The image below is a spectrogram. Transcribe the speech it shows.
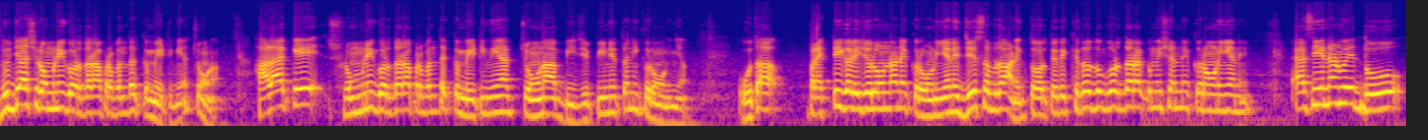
ਦੂਜਾ, ਸ਼੍ਰੋਮਣੀ ਗੁਰਦੁਆਰਾ ਪ੍ਰਬੰਧਕ ਕਮੇਟੀ ਦੀਆਂ ਚੋਣਾਂ। ਹਾਲਾਂਕਿ ਸ਼੍ਰੋਮਣੀ ਗੁਰਦੁਆਰਾ ਪ੍ਰਬੰਧਕ ਕਮੇਟੀ ਦੀਆਂ ਚੋਣਾਂ ਬੀਜੇਪੀ ਨੇ ਤਾਂ ਨਹੀਂ ਕਰਾਉਣੀਆਂ। ਉਹ ਤਾਂ ਪ੍ਰੈਕਟੀਕਲੀ ਜਦੋਂ ਉਹਨਾਂ ਨੇ ਕਰਾਉਣੀਆਂ ਨੇ ਜੇ ਸੰਵਿਧਾਨਕ ਤੌਰ ਤੇ ਦੇਖੇ ਤਾਂ ਉਦੋਂ ਗੁਰਦੁਆਰਾ ਕਮਿਸ਼ਨ ਨੇ ਕਰਾਉਣੀਆਂ ਨੇ। ਅਸੀਂ ਇਹਨਾਂ ਨੂੰ ਇਹ ਦੋ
